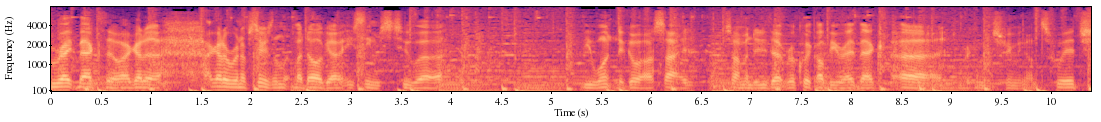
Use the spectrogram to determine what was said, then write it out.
Right back though. I gotta, I gotta run upstairs and let my dog out. He seems to uh, be wanting to go outside, so I'm gonna do that real quick. I'll be right back. Uh, recommend streaming on Twitch.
